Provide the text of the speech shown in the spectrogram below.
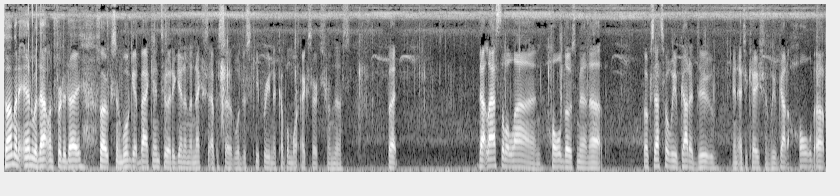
So I'm going to end with that one for today, folks, and we'll get back into it again in the next episode. We'll just keep reading a couple more excerpts from this. But that last little line, hold those men up. Folks, that's what we've got to do in education. We've got to hold up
